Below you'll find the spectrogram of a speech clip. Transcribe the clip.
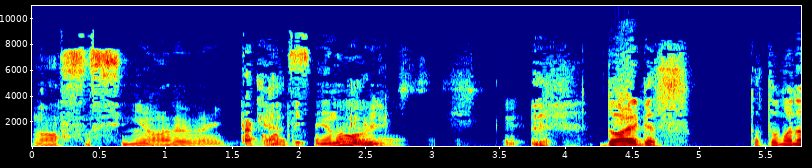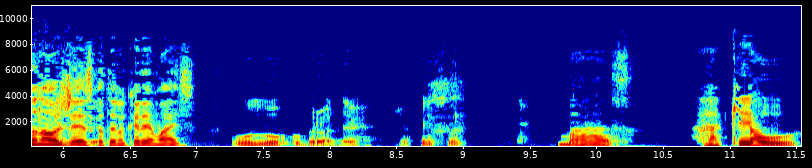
Nossa senhora, velho. Tá acontecendo hoje. Dorgas. Tá tomando analgésico até não querer mais. O louco, brother. Já pensou? Mas, Raquel,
